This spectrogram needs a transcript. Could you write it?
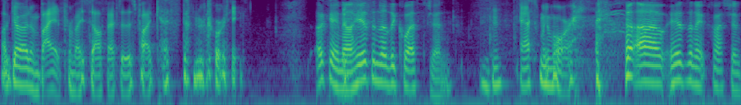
I'll go out and buy it for myself after this podcast is done recording. Okay, now here's another question. Ask me more. Um, here's the next question.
